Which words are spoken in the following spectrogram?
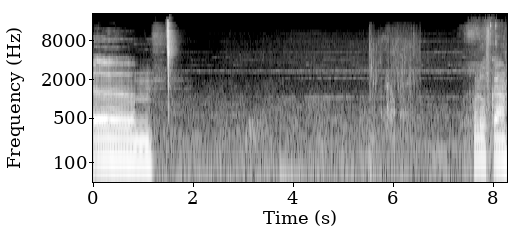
Um, królówka.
